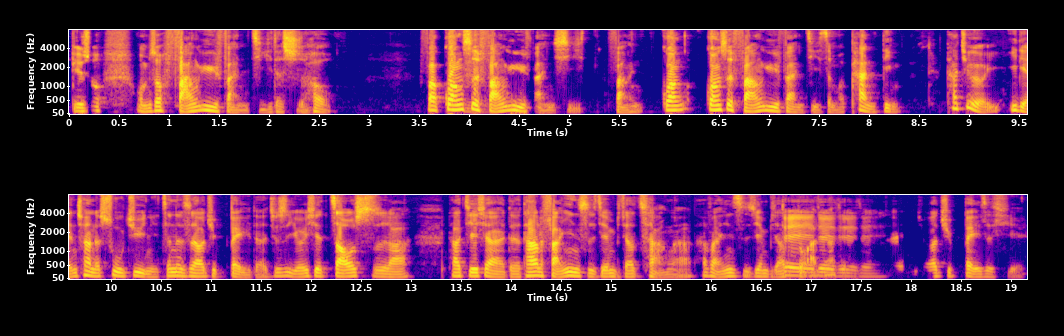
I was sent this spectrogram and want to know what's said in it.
比如说我们说防御反击的时候，发光是防御反击，防光光是防御反击怎么判定？它就有一连串的数据，你真的是要去背的。就是有一些招式啦、啊，它接下来的它的反应时间比较长啊，它反应时间比较短、啊，对对对对，你就要去背这些。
